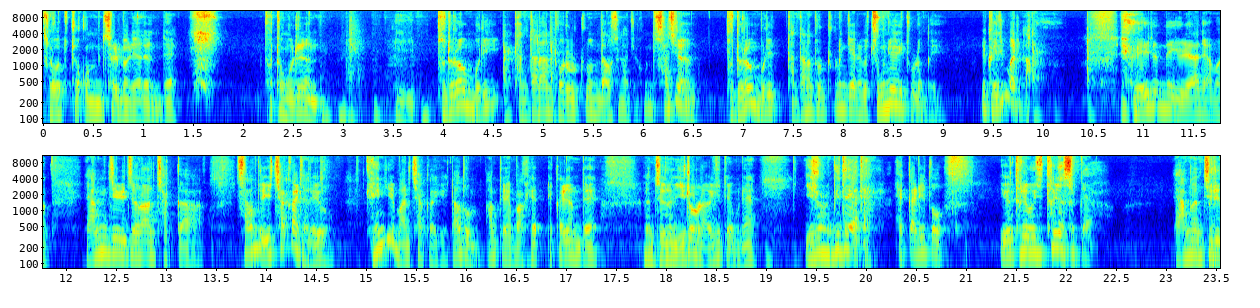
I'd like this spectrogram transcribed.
이것도 조금 설명을 해야 되는데 보통 우리는 이 부드러운 물이 단단한 돌을 뚫는다고 생각하죠. 사실은 부드러운 물이 단단한 돌을 뚫는 게 아니고 중력이 뚫는 거예요. 거짓말이야. 왜 이런 얘기를 왜 하냐면 양질 전환 착각. 사람들이 이 착각을 잘해요. 굉장히 많이 착각해. 나도 한때 막 헷갈렸는데 저는 이론을 알기 때문에 이론을 믿어야 돼. 헷갈리도 이거 틀림없이 틀렸을 거야. 양은 질이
